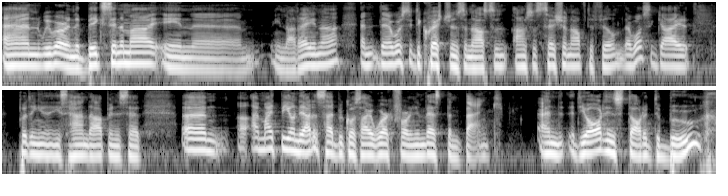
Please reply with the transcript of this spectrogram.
And we were in a big cinema in um in La Reina, and there was the questions and answers answer session of the film. There was a guy putting his hand up and he said, um, "I might be on the other side because I work for an investment bank." And the audience started to boo.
